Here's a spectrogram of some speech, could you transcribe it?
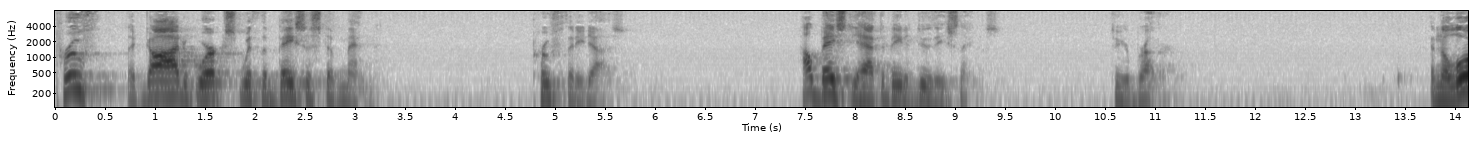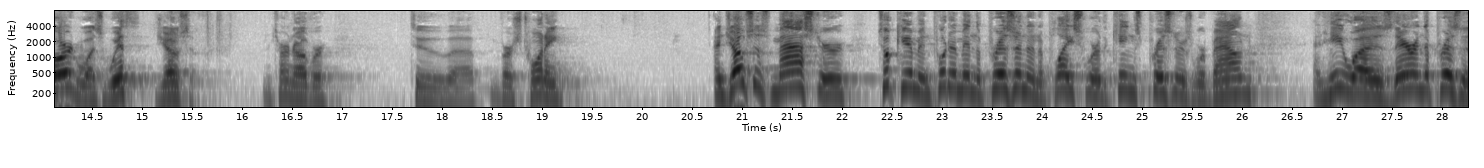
Proof that God works with the basest of men proof that he does. How base do you have to be to do these things to your brother? And the Lord was with Joseph. And turn over to uh, verse 20. And Joseph's master took him and put him in the prison in a place where the king's prisoners were bound. And he was there in the prison.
